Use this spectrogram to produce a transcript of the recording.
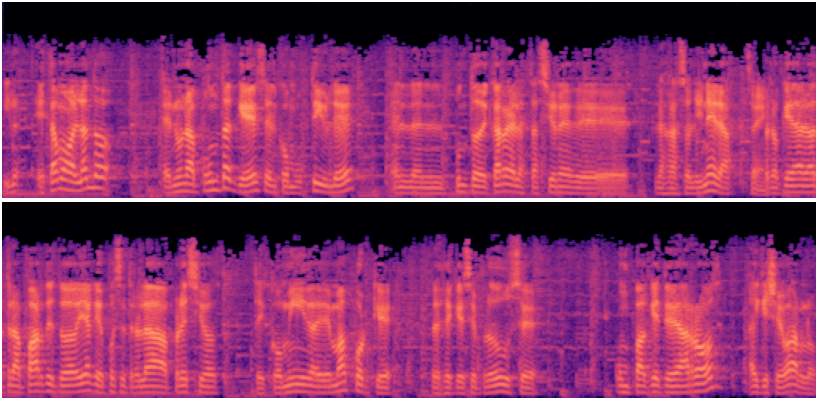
Y estamos hablando en una punta que es el combustible, en el punto de carga de las estaciones de las gasolineras. Sí. Pero queda la otra parte todavía que después se traslada a precios de comida y demás porque desde que se produce un paquete de arroz hay que llevarlo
